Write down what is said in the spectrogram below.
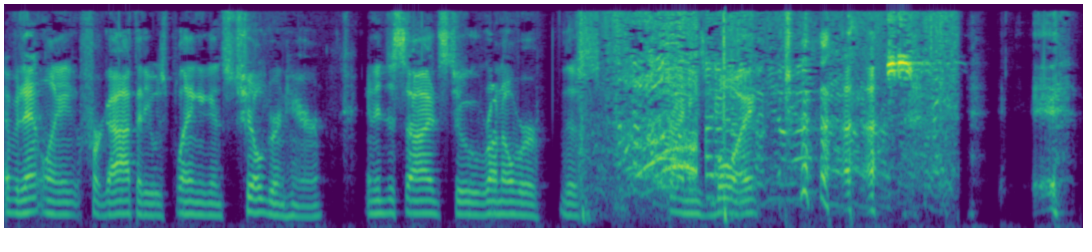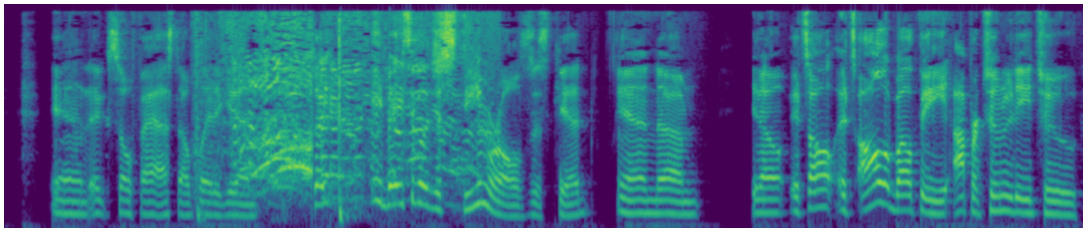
evidently forgot that he was playing against children here, and he decides to run over this Chinese boy. and it's so fast, I'll play it again. So he, basically just steamrolls this kid, and um, you know, it's all it's all about the opportunity to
